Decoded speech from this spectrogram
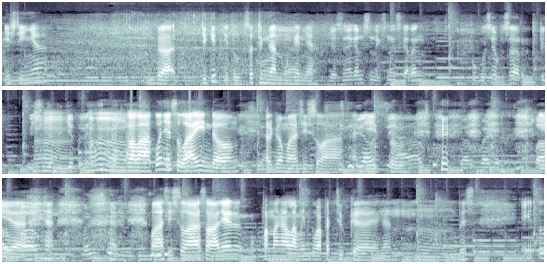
isinya nggak dikit gitu, sedengan Iya, mungkin ya. Biasanya kan snack-snack sekarang bungkusnya besar, di- isinya Hmm, dikit. hmm, kalau aku nyesuain dong Oke, siap. harga mahasiswa kan gitu. Iya. Mahasiswa soalnya pernah ngalamin kepepet juga ya kan. Hmm. Hmm, terus itu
